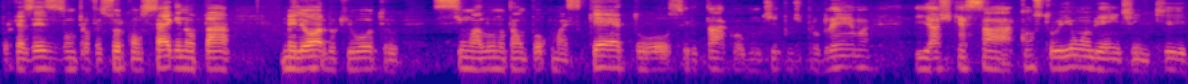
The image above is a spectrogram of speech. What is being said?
porque às vezes um professor consegue notar melhor do que o outro se um aluno está um pouco mais quieto ou se ele está com algum tipo de problema. E acho que essa construir um ambiente em que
